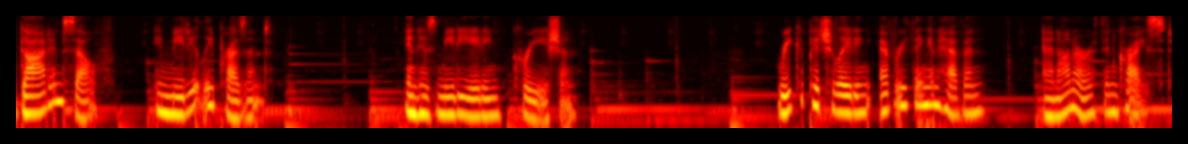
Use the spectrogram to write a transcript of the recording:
God himself immediately present in his mediating creation. Recapitulating everything in heaven and on earth in Christ.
